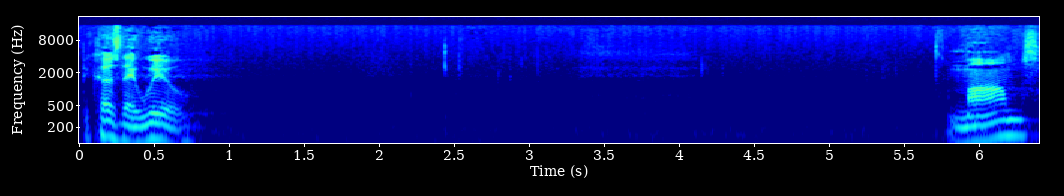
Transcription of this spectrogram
Because they will. Moms,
